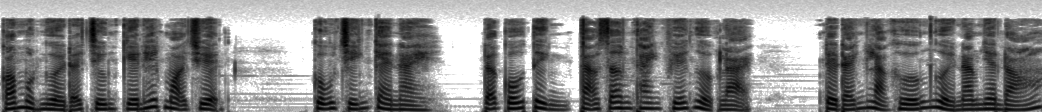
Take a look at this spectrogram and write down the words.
Có một người đã chứng kiến hết mọi chuyện. Cũng chính kẻ này đã cố tình tạo ra âm thanh phía ngược lại để đánh lạc hướng người nam nhân đó.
